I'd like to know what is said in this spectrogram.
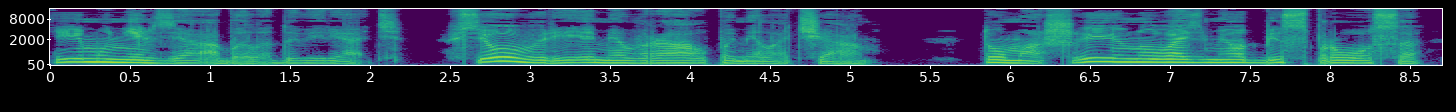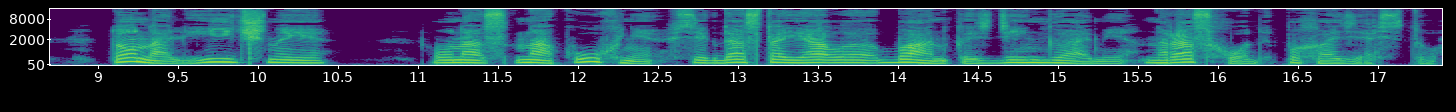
Ему нельзя было доверять. Все время врал по мелочам. То машину возьмет без спроса, то наличные, у нас на кухне всегда стояла банка с деньгами на расходы по хозяйству.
